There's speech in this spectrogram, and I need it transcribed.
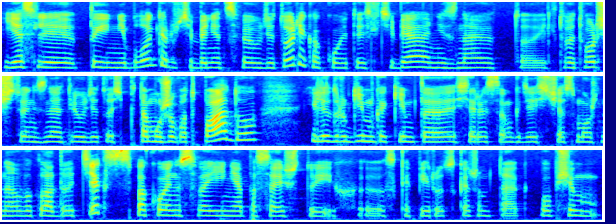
Если ты не блогер, у тебя нет своей аудитории какой-то, если тебя не знают, э, или твое творчество не знают люди, то есть по тому же вот паду или другим каким-то сервисам, где сейчас можно выкладывать тексты спокойно свои, не опасаясь, что их э, скопируют, скажем так. В общем,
